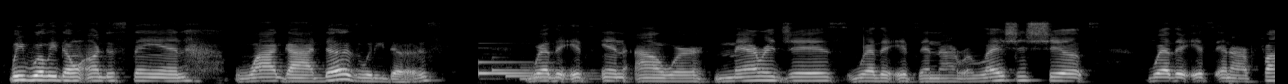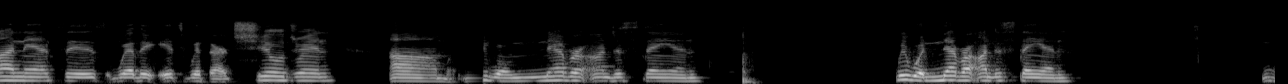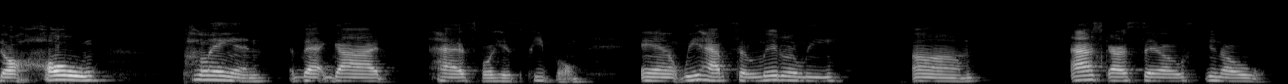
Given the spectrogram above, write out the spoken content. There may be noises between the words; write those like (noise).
We really don't understand why God does what he does, whether it's in our marriages, whether it's in our relationships, whether it's in our finances, whether it's with our children. Um, we will never understand. We will never understand the whole plan that God has for his people. And we have to literally um, ask ourselves, you know,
